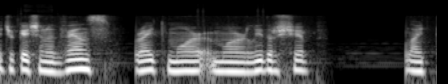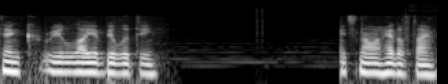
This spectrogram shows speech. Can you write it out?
Education advance, great, more more leadership, light tank reliability. It's now ahead of time.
